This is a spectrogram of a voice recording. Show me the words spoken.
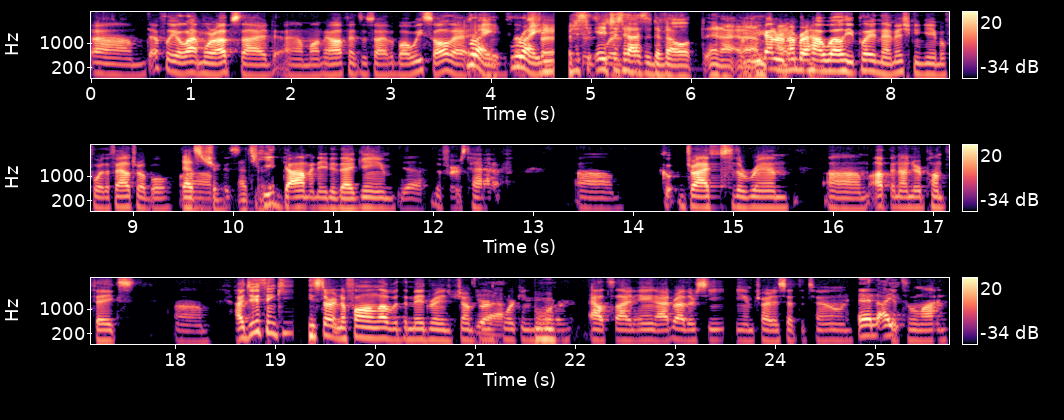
um, definitely a lot more upside um, on the offensive side of the ball. We saw that. Right, right. It just, it just has to develop, and I, you got to remember how well he played in that Michigan game before the foul trouble. That's um, true. That's true. he right. dominated that game. Yeah. the first half. Um, go, drives to the rim, um, up and under pump fakes. Um, I do think he's starting to fall in love with the mid-range jumper, yeah. working more mm-hmm. outside in. I'd rather see him try to set the tone and I, get to the line.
